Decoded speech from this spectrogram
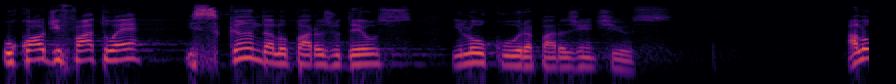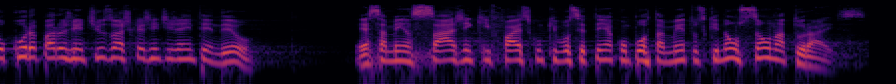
o qual de fato é escândalo para os judeus e loucura para os gentios. A loucura para os gentios eu acho que a gente já entendeu. Essa mensagem que faz com que você tenha comportamentos que não são naturais.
